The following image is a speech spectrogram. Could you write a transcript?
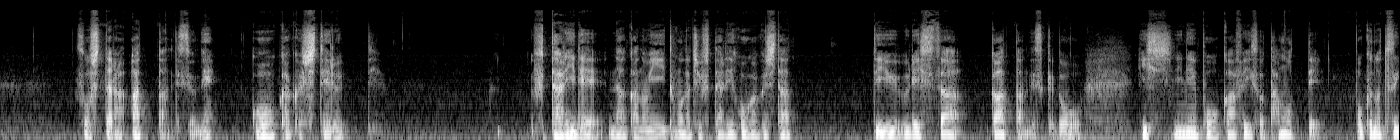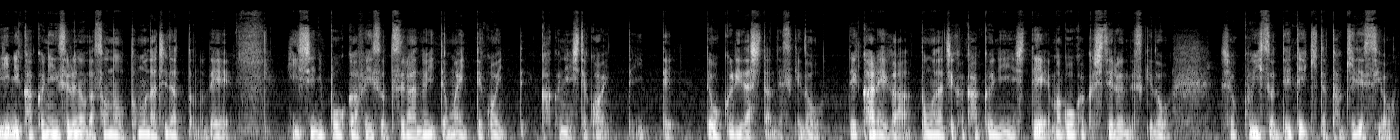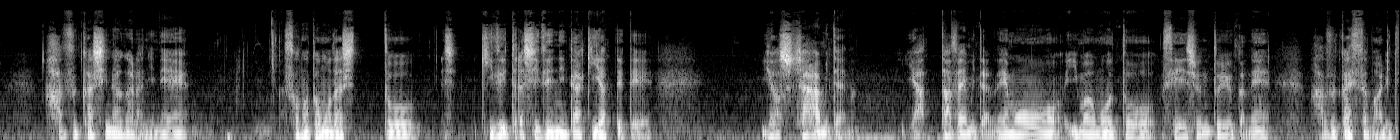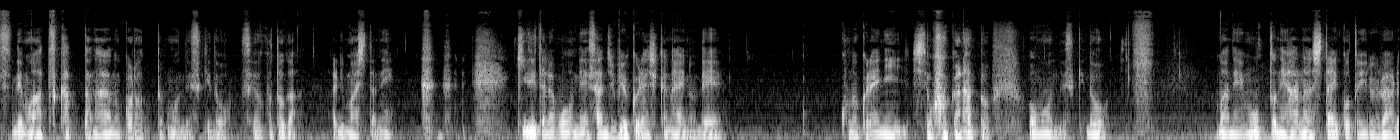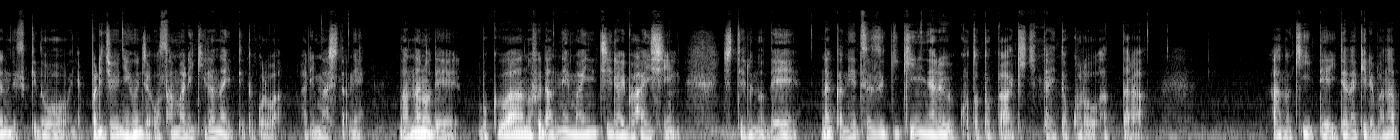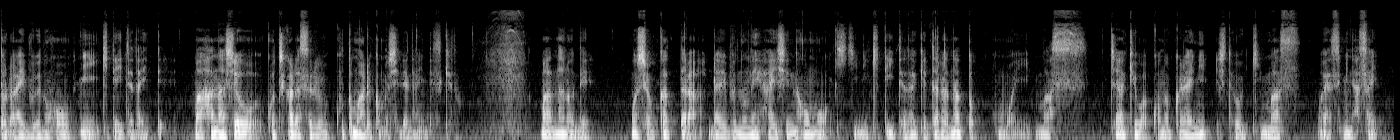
そしたらあったんですよね。合格してるっていう。2人で仲のいい友達2人で合格したっていう嬉しさがあったんですけど必死にねポーカーフェイスを保って僕の次に確認するのがその友達だったので必死にポーカーフェイスを貫いて「お前行ってこい」って確認してこいって言ってで送り出したんですけどで彼が友達が確認して、まあ、合格してるんですけど職員室を出てきた時ですよ。恥ずかしながらにねその友達と気づいたら自然に抱き合ってて「よっしゃー」みたいな「やったぜ」みたいなね。もう今思うと青春というかね。恥ずかしさもありつつでも暑かったなあの頃って思うんですけど。そういうことがありましたね。気づいたらもうね30秒くらいしかないのでこのくらいにしておこうかなと 思うんですけど。まあねもっとね話したいこといろいろあるんですけどやっぱり12分じゃ収まりきらないっていうところはありましたね。まあ、なので僕はあの普段ね毎日ライブ配信してるのでなんかね続き気になることとか聞きたいところあったらあの聞いていただければなとライブの方に来ていただいて。まあ話をこっちからすることもあるかもしれないんですけど。まあなのでもしよかったらライブのね配信の方も聞きに来ていただけたらなと思います。じゃあ今日はこのくらいにしておきます。おやすみなさい。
